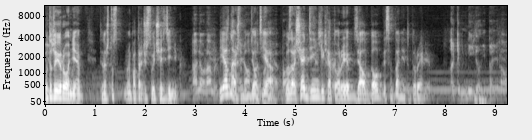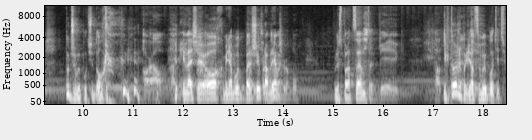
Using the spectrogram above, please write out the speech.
Вот это ирония. Ты на что потратишь свою часть денег? Я знаю, что буду делать я. Возвращать деньги, которые взял в долг для создания этой турели. Тут же выплачу долг. Иначе, ох, у меня будут большие проблемы. Плюс проценты. Их тоже придется выплатить.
